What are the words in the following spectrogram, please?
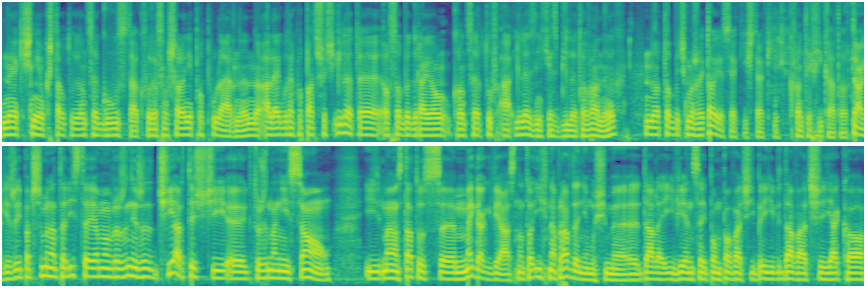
no, jakieś, nie wiem, kształtujące gusta, które są szalenie popularne, no ale jakby tak popatrzeć, ile te osoby grają koncertów, a ile z nich jest biletowanych, no to być może to jest jakiś taki kwantyfikator. Tak, jeżeli patrzymy na tę listę, ja mam wrażenie, że ci artyści, y, którzy na niej są i mają status y, mega gwiazd, no to ich naprawdę nie musimy dalej i więcej pompować i, i wydawać jako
